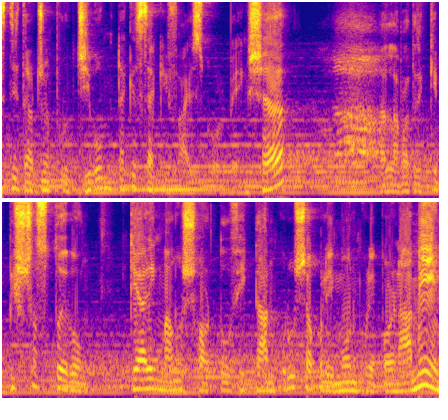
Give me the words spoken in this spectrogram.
স্ত্রী তার জন্য পুরো জীবনটাকে স্যাক্রিফাইস করবে, ইনশা আল্লাহ। আমাদেরকে বিশ্বস্ত এবং কেয়ারিং মানুষ হওয়ার তৌফিক দান করুক, সকলেই মন করে পড়েন, আমিন।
